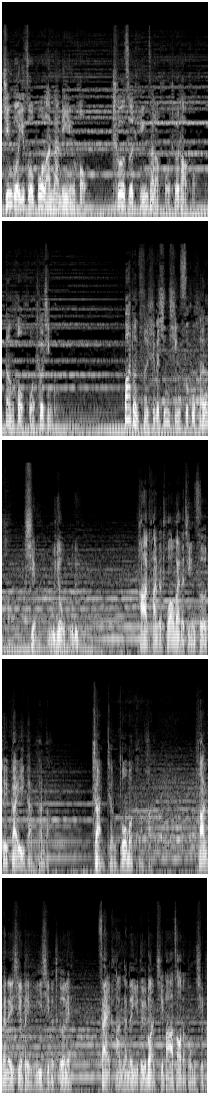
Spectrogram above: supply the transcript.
经过一座波兰难民营后，车子停在了火车道口，等候火车经过。巴顿此时的心情似乎很好，显得无忧无虑。他看着窗外的景色，对该一感叹道：“战争多么可怕！看看那些被遗弃的车辆，再看看那一堆乱七八糟的东西吧。”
